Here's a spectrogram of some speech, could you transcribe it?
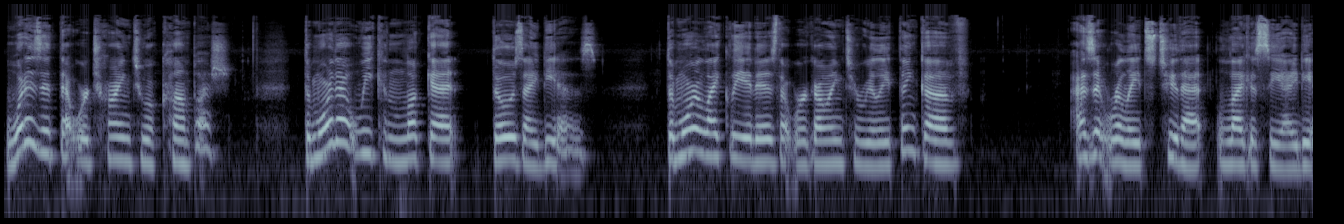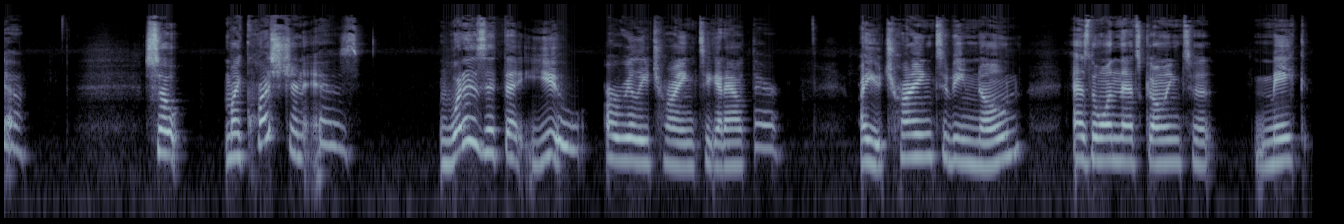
What is it that we're trying to accomplish? The more that we can look at those ideas, the more likely it is that we're going to really think of as it relates to that legacy idea. So, my question is what is it that you are really trying to get out there? Are you trying to be known as the one that's going to make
